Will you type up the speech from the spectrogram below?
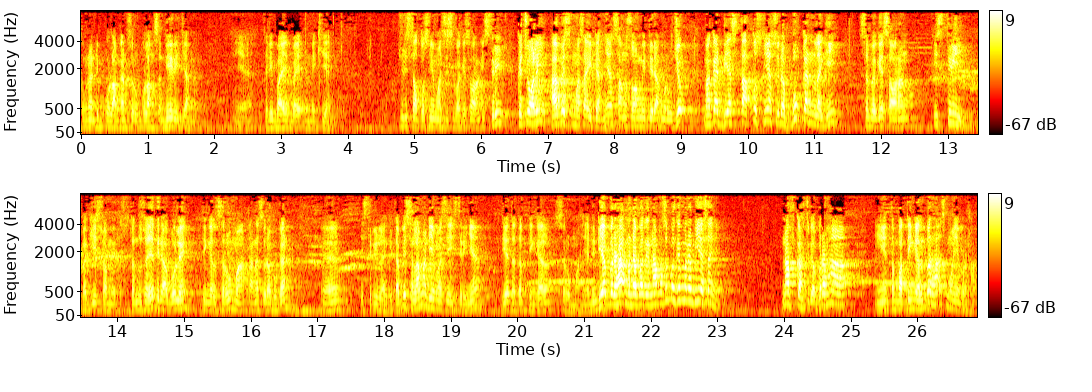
kemudian dipulangkan suruh pulang sendiri jangan. Ya, jadi baik-baik demikian. Jadi statusnya masih sebagai seorang istri, kecuali habis masa idahnya sang suami tidak merujuk, maka dia statusnya sudah bukan lagi sebagai seorang istri bagi suami itu. Tentu saja tidak boleh tinggal serumah karena sudah bukan eh, istri lagi. Tapi selama dia masih istrinya, dia tetap tinggal serumahnya. Dan dia berhak mendapatkan nafkah sebagaimana biasanya. Nafkah juga berhak, ya, tempat tinggal berhak, semuanya berhak.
